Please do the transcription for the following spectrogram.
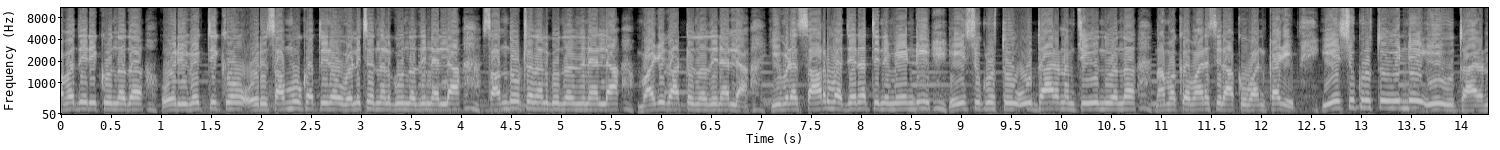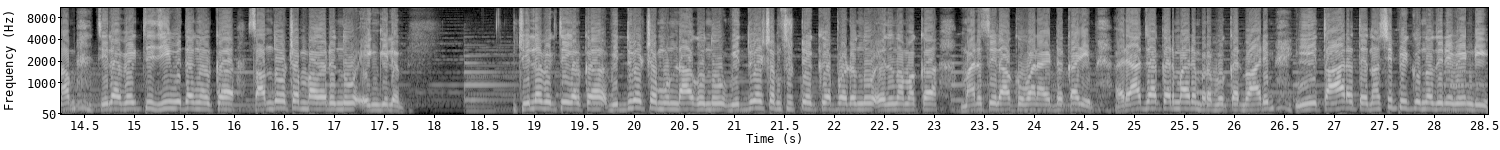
അവതരിക്കുന്നത് ഒരു വ്യക്തിക്കോ ഒരു സമൂഹത്തിനോ വെളിച്ചം നൽകുന്നതിനല്ല സന്തോഷം നൽകുന്നതിനല്ല വഴികാട്ടുന്നതിനല്ല. ഇവിടെ സർവജനത്തിനു വേണ്ടി യേശു ക്രിസ്തു ഉദ്ധാരണം ചെയ്യുന്നുവെന്ന് നമുക്ക് മനസ്സിലാക്കുവാൻ കഴിയും. യേശു ക്രിസ്തുവിന്റെ ഈ ഉദാഹരണം ചില വ്യക്തി ജീവിതങ്ങൾക്ക് സന്തോഷം പകരുന്നു എങ്കിലും ചില വ്യക്തികൾക്ക് വിദ്വേഷം ഉണ്ടാകുന്നു വിദ്വേഷം സൃഷ്ടിക്കപ്പെടുന്നു എന്ന് നമുക്ക് മനസ്സിലാക്കുവാനായിട്ട് കഴിയും. രാജാക്കന്മാരും പ്രഭുക്കന്മാരും ഈ താരത്തെ നശിപ്പിക്കുന്നതിന് വേണ്ടി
